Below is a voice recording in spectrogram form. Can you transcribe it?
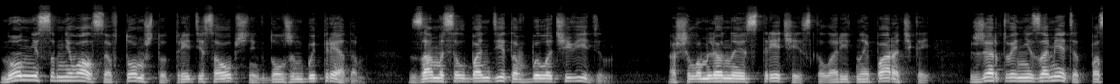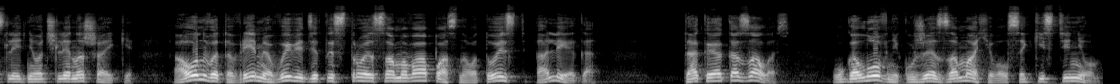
но он не сомневался в том, что третий сообщник должен быть рядом. Замысел бандитов был очевиден – Ошеломленные встречей с колоритной парочкой, жертвы не заметят последнего члена шайки, а он в это время выведет из строя самого опасного, то есть Олега. Так и оказалось. Уголовник уже замахивался кистенем.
